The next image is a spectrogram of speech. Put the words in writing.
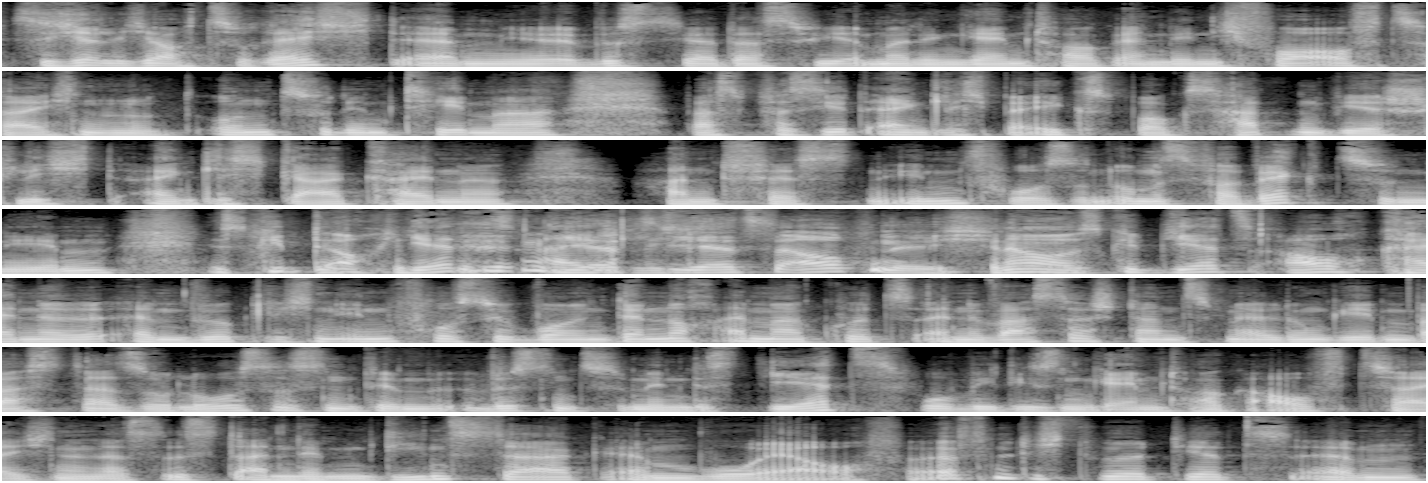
sicherlich auch zu Recht. Ähm, ihr wisst ja, dass wir immer den Game Talk ein wenig voraufzeichnen und, und zu dem Thema, was passiert eigentlich bei Xbox, hatten wir schlicht eigentlich gar keine handfesten Infos. Und um es vorwegzunehmen, es gibt auch jetzt eigentlich... jetzt, jetzt auch nicht. Genau, es gibt jetzt auch keine ähm, wirklichen Infos. Wir wollen dennoch einmal kurz eine Wasserstandsmeldung geben, was da so los ist. Und wir wissen zumindest jetzt, wo wir diesen Game Talk aufzeichnen. Das ist an dem Dienstag, ähm, wo er auch veröffentlicht wird. Jetzt ähm,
